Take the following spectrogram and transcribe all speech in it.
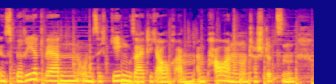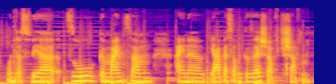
inspiriert werden und sich gegenseitig auch ähm, empowern und unterstützen und dass wir so gemeinsam eine ja, bessere Gesellschaft schaffen.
